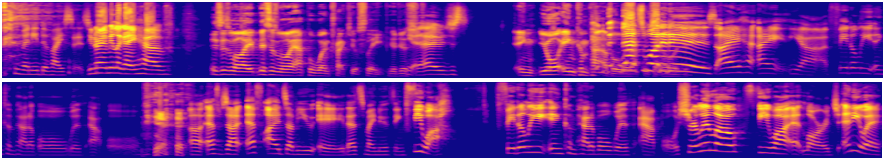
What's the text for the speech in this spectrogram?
too many devices. You know what I mean? Like I have This is why. This is why Apple won't track your sleep. You're just. yeah, I just In, you're incompatible. That's what it technology. is. I I yeah, fatally incompatible with Apple. Yeah. uh, F F I W A. That's my new thing. FIWA. Fatally incompatible with Apple. Cherlynn Low, FIWA at large. Anyway,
